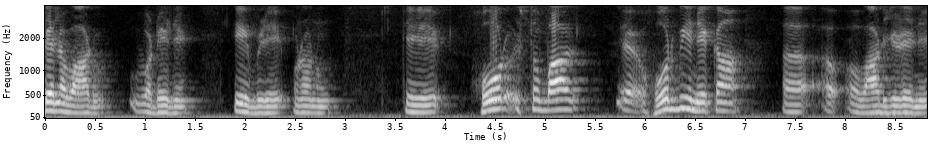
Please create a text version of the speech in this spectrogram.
ਤਿੰਨ ਅਵਾਰਡ ਵੱਡੇ ਨੇ ਇਹ ਮਿਲੇ ਉਹਨਾਂ ਨੂੰ। ਤੇ ਹੋਰ ਇਸ ਤੋਂ ਬਾਅਦ ਹੋਰ ਵੀ ਅਨੇਕਾਂ ਅਵਾਰਡ ਜਿਹੜੇ ਨੇ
